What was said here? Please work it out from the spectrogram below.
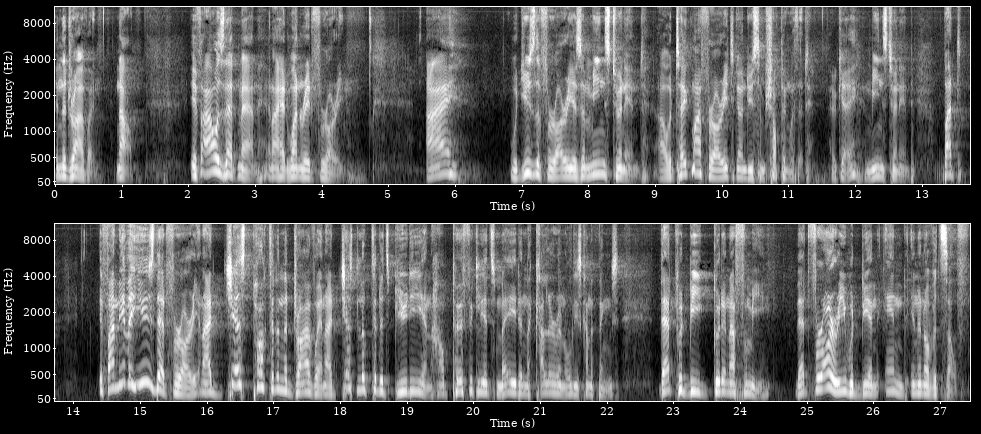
in the driveway. Now, if I was that man and I had one red Ferrari, I would use the Ferrari as a means to an end. I would take my Ferrari to go and do some shopping with it, okay? Means to an end. But if I never used that Ferrari and I just parked it in the driveway and I just looked at its beauty and how perfectly it's made and the color and all these kind of things, that would be good enough for me. That Ferrari would be an end in and of itself.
